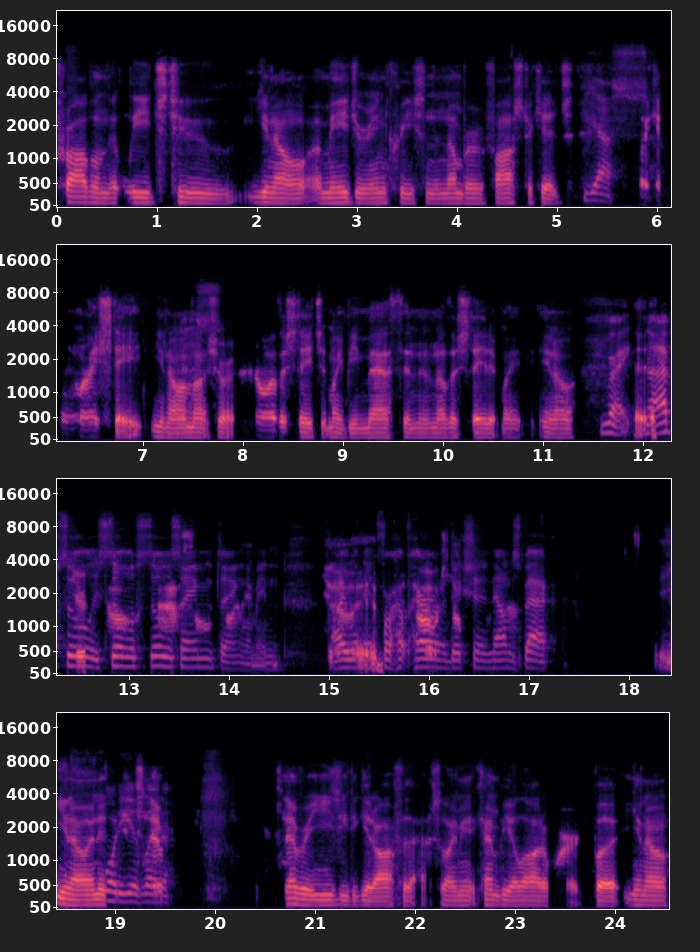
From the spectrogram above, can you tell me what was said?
problem that leads to you know a major increase in the number of foster kids. Yes, like in my state, you know, yes. I'm not sure. In other states, it might be meth, and in another state, it might you know. Right. Uh, no, absolutely. Still, still the same thing. I mean, you know, I went in for heroin addiction, and now it's back. You know, and forty years later never easy to get off of that. So I mean, it can be a lot of work. But you know,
